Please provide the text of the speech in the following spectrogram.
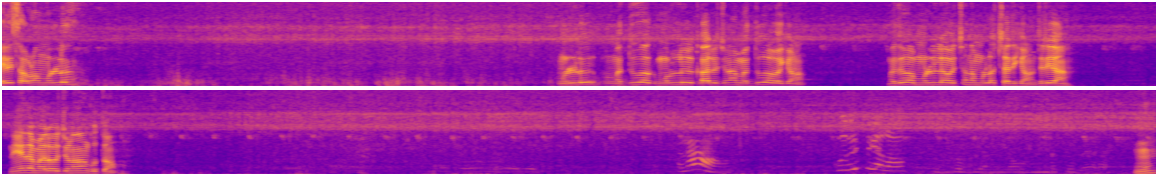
ஐரிஸ் அவ்வளோ முள் முள் மெதுவாக முள் கால் வச்சுனா மெதுவாக வைக்கணும். மெதுவாக முள்ளில் வச்சு அந்த முள்ளை சரிக்கணும். சரியா? நேராக மேலே வச்சோன்னா தான் குத்தம். ம்?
